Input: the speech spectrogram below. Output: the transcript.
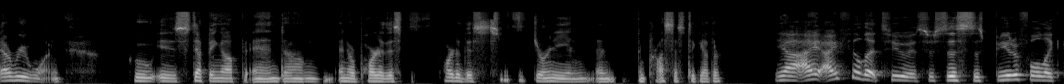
everyone who is stepping up and um, and are part of this part of this journey and, and, and process together. Yeah, I, I feel that too. It's just this this beautiful, like,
